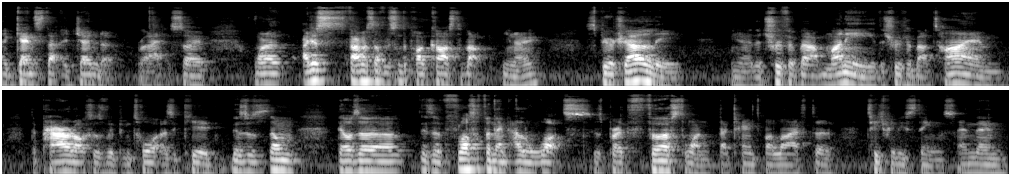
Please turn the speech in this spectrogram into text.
against that agenda, right? So when I, I just found myself listening to podcasts about, you know, spirituality, you know, the truth about money, the truth about time, the paradoxes we've been taught as a kid. There's some, there was a, there's a philosopher named Alan Watts. He was probably the first one that came to my life to teach me these things. And then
